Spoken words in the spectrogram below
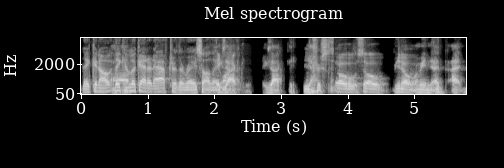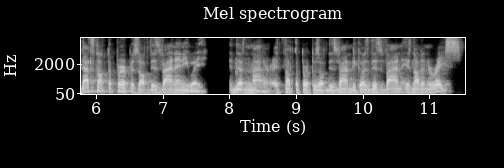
They can all, they can uh, look at it after the race all they exactly, want. Exactly. Interesting. Yeah. So so you know I mean that's not the purpose of this van anyway. It doesn't mm matter. It's not the purpose of this van because this van is not in a race.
